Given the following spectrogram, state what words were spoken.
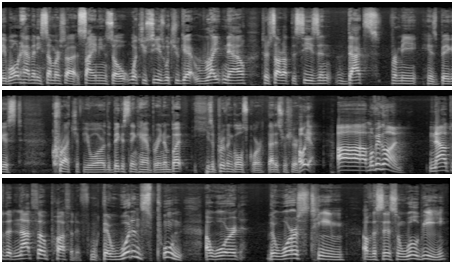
They won't have any summer uh, signings. So what you see is what you get right now to start off the season. That's, for me, his biggest crutch, if you will, or the biggest thing hampering him. But he's a proven goal scorer, that is for sure. Oh, yeah. Uh, moving on. Now to the not so positive. The Wooden Spoon Award, the worst team of the season will be.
